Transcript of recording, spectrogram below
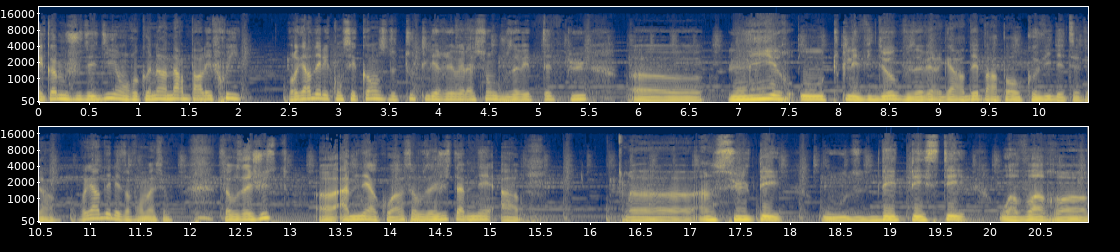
Et comme je vous ai dit, on reconnaît un arbre par les fruits. Regardez les conséquences de toutes les révélations que vous avez peut-être pu euh, lire ou toutes les vidéos que vous avez regardées par rapport au Covid, etc. Regardez les informations. Ça vous a juste euh, amené à quoi? Ça vous a juste amené à euh, insulter ou détester ou avoir euh,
